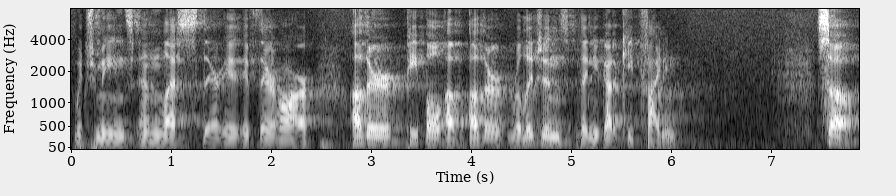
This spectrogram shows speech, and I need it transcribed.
which means unless there is, if there are other people of other religions, then you got to keep fighting. So,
